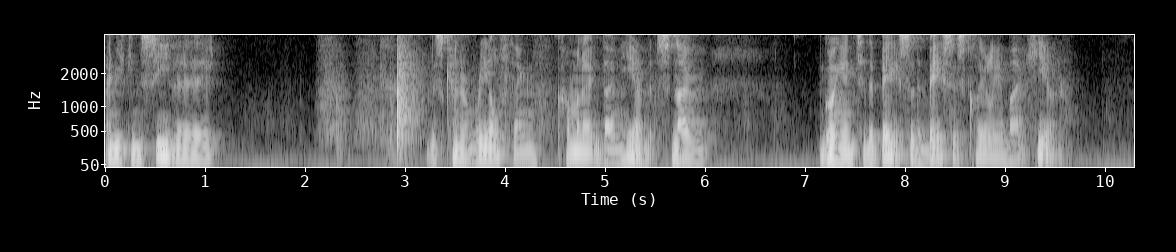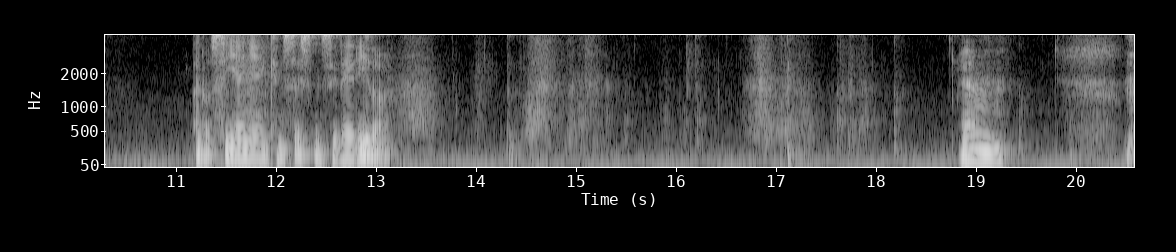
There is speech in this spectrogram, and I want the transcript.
And you can see the this kind of rail thing coming out down here that's now going into the base. So the base is clearly about here. I don't see any inconsistency there either. Um, you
